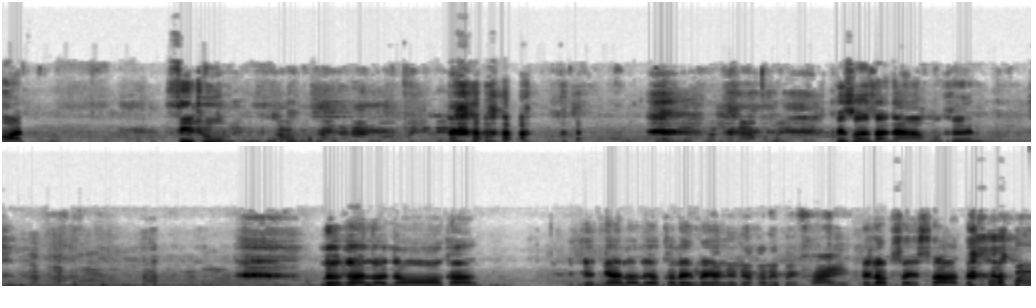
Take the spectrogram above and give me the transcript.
ฮอดสี่ทุ่ม ไปสวนสนามเมื่อคืนเลิกงานแล้วเนาะกับเห็นงานแล้วแล้วก็เลยไป เรื่องกันเลยไปค่ายไปรับใส่ศาสตร์ เบิ้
